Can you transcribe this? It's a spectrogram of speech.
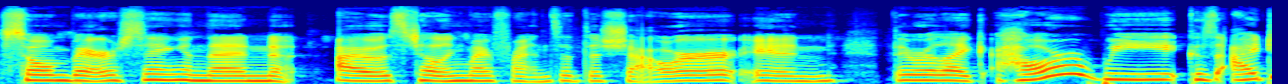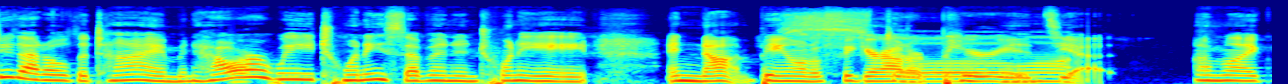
so embarrassing. And then I was telling my friends at the shower, and they were like, How are we? Because I do that all the time. And how are we 27 and 28 and not being able to figure out our periods yet? I'm like,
